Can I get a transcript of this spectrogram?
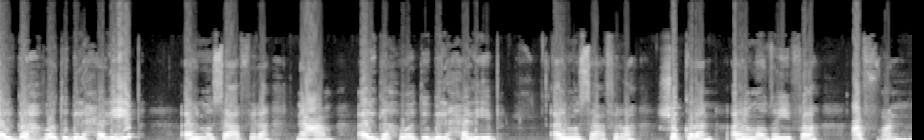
القهوة بالحليب المسافرة. نعم القهوة بالحليب المسافرة. شكرا المضيفة. عفوا.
